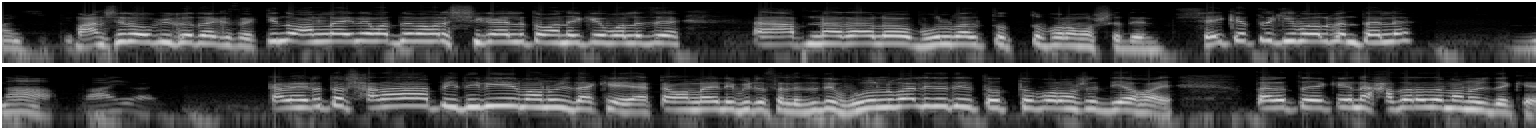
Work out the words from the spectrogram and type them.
মানুষের। মানুষের অভিজ্ঞতা গেছে। কিন্তু অনলাইনের মাধ্যমে আমরা শিখাইলে তো অনেকে বলে যে আপনারা হলো ভুলভাল তথ্য পরামর্শ দেন। সেই ক্ষেত্রে কি বলবেন তাহলে? না তাই হয় কারণ এটা তো সারা পৃথিবীর মানুষ দেখে একটা অনলাইনে ভিডিও চালে। যদি ভুলভালই যদি তথ্য পরামর্শ দেওয়া হয় তাহলে তো এখানে হাজার হাজার মানুষ দেখে।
